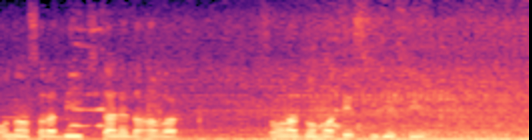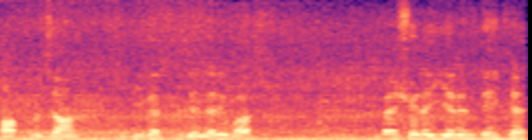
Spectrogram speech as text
ondan sonra bir iki tane daha var. Sonra domates fidesi, patlıcan, biber fideleri var Ben şöyle yerindeyken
